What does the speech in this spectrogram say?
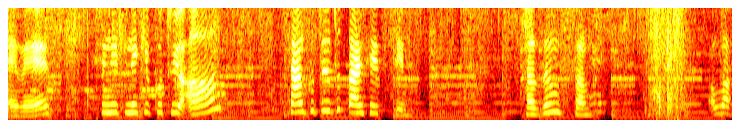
Evet. Şimdi içindeki kutuyu al. Sen kutuyu tut ben şey tutayım. Hazır mısın? Allah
